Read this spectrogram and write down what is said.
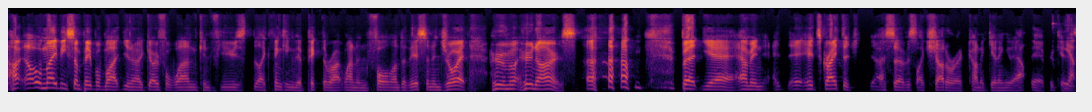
or maybe some people might, you know, go for one confused, like thinking they've picked the right one and fall onto this and enjoy it. Who who knows? but yeah, I mean, it's great that a service like Shutter are kind of getting it out there because yep.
